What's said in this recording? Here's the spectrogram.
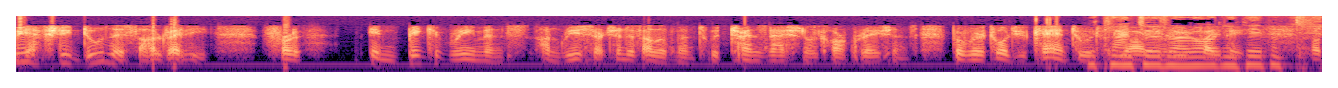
We actually do this already for in big agreements on research and development with transnational corporations, but we're told you can't do it. We can't do it to our ordinary people. So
